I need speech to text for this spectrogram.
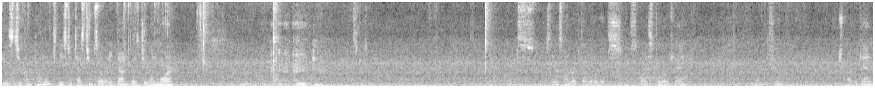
these two components, these two test tubes already done. Let's do one more. Oops, see this one ripped a little bit. It's still okay. To try it again.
